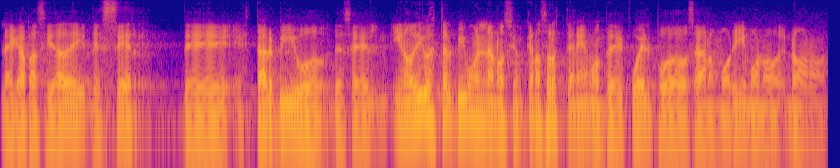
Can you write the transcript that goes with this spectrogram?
la capacidad de, de ser de estar vivo, de ser, y no digo estar vivo en la noción que nosotros tenemos de cuerpo, o sea, nos morimos, no, no, no.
